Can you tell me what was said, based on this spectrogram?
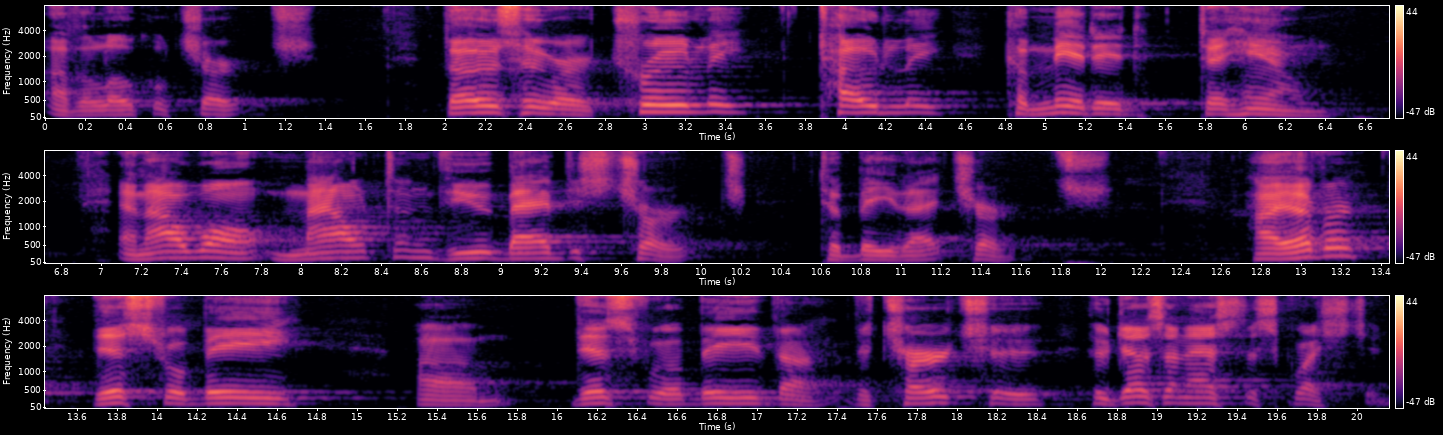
of the local church. Those who are truly, totally committed to Him. And I want Mountain View Baptist Church to be that church. However, this will be um, this will be the, the church who, who doesn't ask this question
